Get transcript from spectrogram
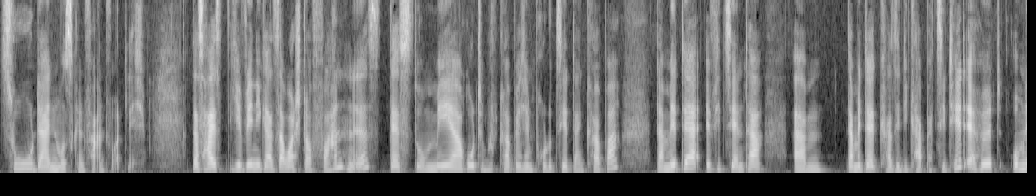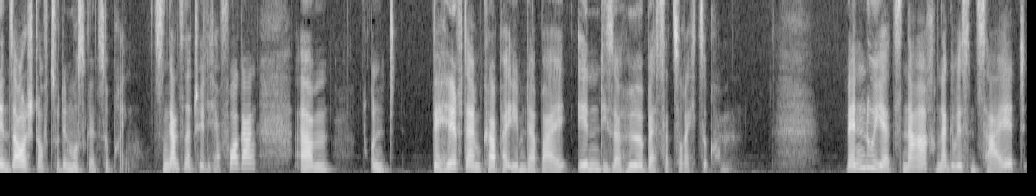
zu deinen Muskeln verantwortlich. Das heißt, je weniger Sauerstoff vorhanden ist, desto mehr rote Blutkörperchen produziert dein Körper, damit er effizienter, ähm, damit er quasi die Kapazität erhöht, um den Sauerstoff zu den Muskeln zu bringen. Das ist ein ganz natürlicher Vorgang ähm, und der hilft deinem Körper eben dabei, in dieser Höhe besser zurechtzukommen. Wenn du jetzt nach einer gewissen Zeit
